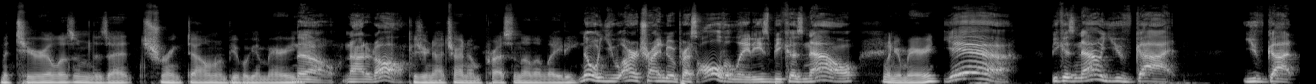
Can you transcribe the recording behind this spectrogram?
materialism does that shrink down when people get married? no not at all Because you're not trying to impress another lady no you are trying to impress all the ladies because now when you're married. Yeah, because now you've got you've got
